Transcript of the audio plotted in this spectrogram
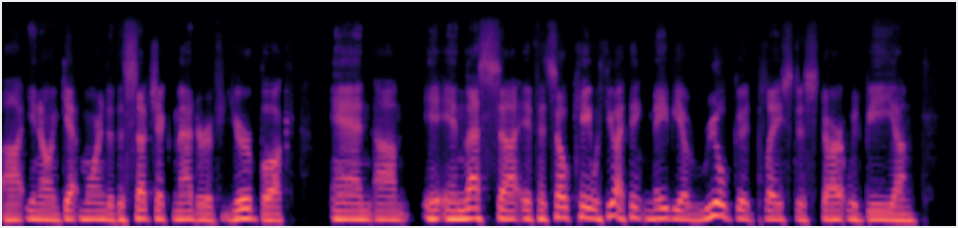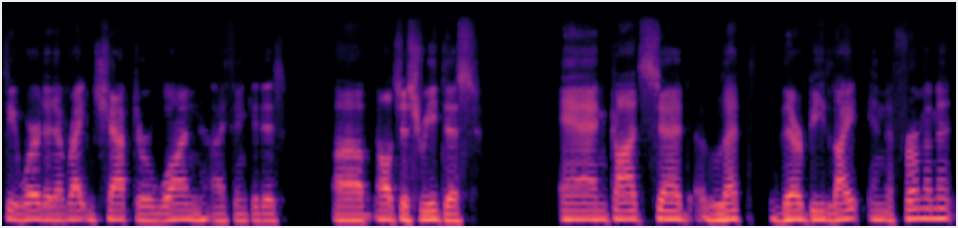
uh, you know, and get more into the subject matter of your book. And um, unless, uh, if it's okay with you, I think maybe a real good place to start would be, um, see, where did I write in chapter one? I think it is. Uh, I'll just read this. And God said, Let there be light in the firmament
